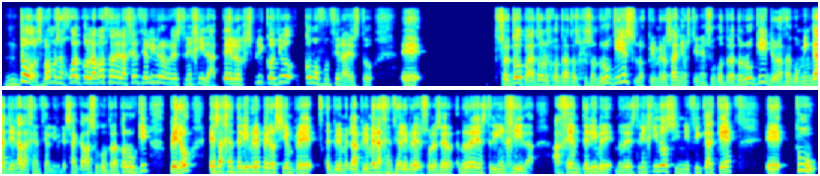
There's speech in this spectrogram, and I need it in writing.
Dos, vamos a jugar con la baza de la agencia libre restringida. Te lo explico yo cómo funciona esto. Eh, sobre todo para todos los contratos que son rookies, los primeros años tienen su contrato rookie, Jonathan Kuminga llega a la agencia libre, se acaba su contrato rookie, pero es agente libre, pero siempre la primera agencia libre suele ser restringida. Agente libre restringido significa que eh, tú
